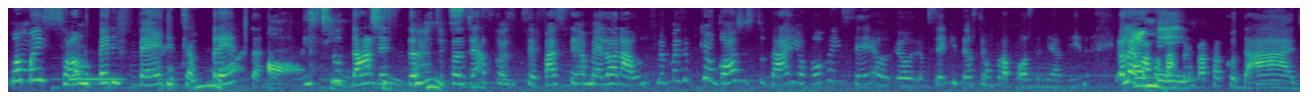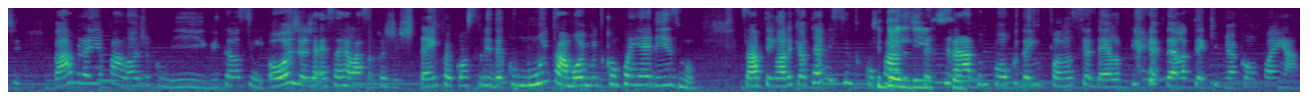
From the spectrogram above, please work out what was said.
uma mãe solo, periférica, preta, estudar nesse tanto e fazer as coisas que você faz, ser a melhor aluna. Eu falei, mas é porque eu gosto de estudar e eu vou vencer. Eu, eu, eu sei que Deus tem um propósito na minha vida. Eu levava Amém. a Bárbara para a faculdade, Bárbara ia para a loja comigo. Então, assim, hoje essa relação que a gente tem foi construída com muito amor e muito companheirismo. Sabe, tem hora que eu até me sinto culpada de ter tirado um pouco da infância dela, dela ter que me acompanhar.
